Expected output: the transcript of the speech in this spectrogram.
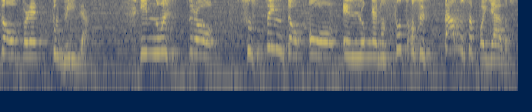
sobre tu vida. Y nuestro sustento o en lo que nosotros estamos apoyados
